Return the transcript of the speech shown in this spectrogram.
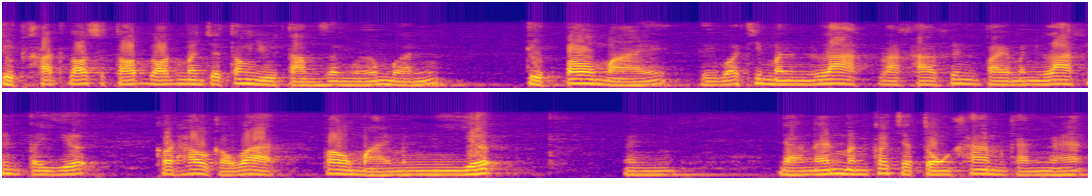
จุดคัดลอสสต็อปลอสมันจะต้องอยู่ต่ำเสมอเหมือน จุดเป้าหมาย หรือว่าที่มันลากราคาขึ้นไปมันลากขึ้นไปเยอะ ก็เท่ากับว่าเป้าหมายมันมีเยอะมันดังนั้นมันก็จะตรงข้ามกันนะฮะ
